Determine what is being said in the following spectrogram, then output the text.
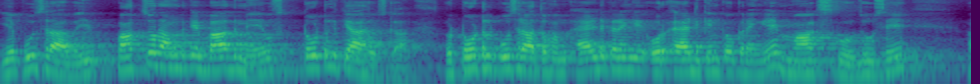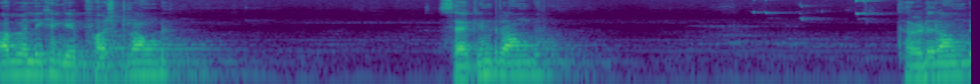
ये पूछ रहा भाई, पाँचों राउंड के बाद में उस टोटल क्या है उसका? तो टोटल पूछ रहा तो हम ऐड करेंगे और ऐड किन को करेंगे? मार्क्स को, जो उसे अब लिखेंगे first round second round third round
